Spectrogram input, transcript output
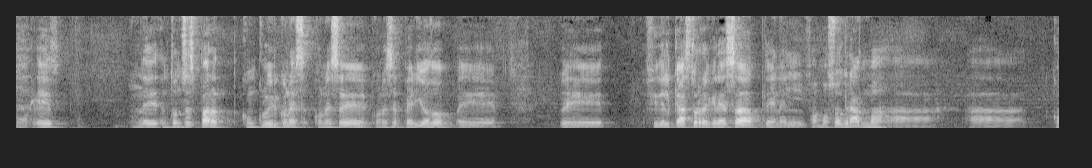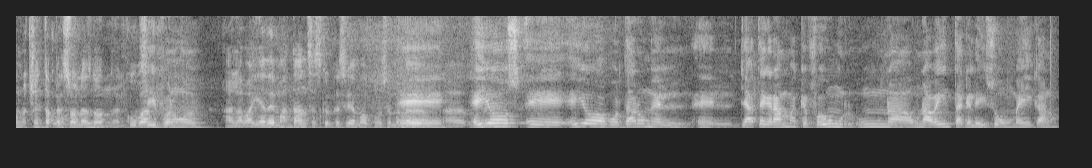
Eh, renacer. eh, entonces, para concluir con ese, con ese, con ese periodo, eh, eh, Fidel Castro regresa en el famoso Granma a, a- con 80 personas, ¿no? A Cuba, Sí, fueron, a la bahía de Matanzas, creo que se llama. ¿Cómo se llama? Eh, la- a donde- ellos, eh, ellos abordaron el, el yate Granma, que fue un- una, una venta que le hizo un mexicano.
